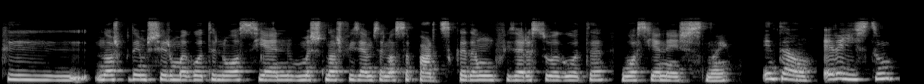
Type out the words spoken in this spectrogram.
que nós podemos ser uma gota no oceano, mas se nós fizermos a nossa parte, se cada um fizer a sua gota, o oceano enche-se, não é? Então, era isto.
